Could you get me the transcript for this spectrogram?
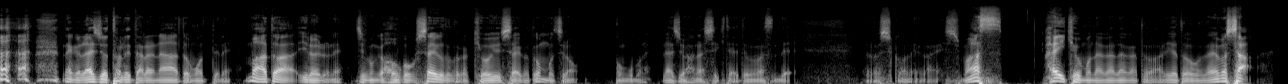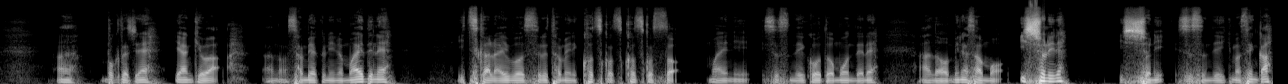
なんかラジオ撮れたらなと思ってね。まああとはいろいろね、自分が報告したいこととか共有したいことももちろん今後もね、ラジオ話していきたいと思いますんで、よろしくお願いします。はい、今日も長々とありがとうございました。あ僕たちね、ヤンケはあの300人の前でね、いつかライブをするためにコツコツコツコツと前に進んでいこうと思うんでね、あの皆さんも一緒にね、一緒に進んでいきませんか？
